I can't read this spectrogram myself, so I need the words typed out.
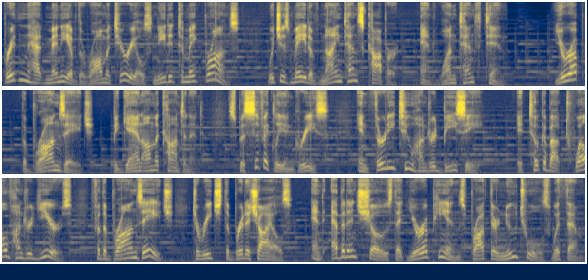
Britain had many of the raw materials needed to make bronze, which is made of 9 tenths copper and 1 tenth tin. Europe, the Bronze Age, began on the continent, specifically in Greece, in 3200 BC. It took about 1200 years for the Bronze Age to reach the British Isles, and evidence shows that Europeans brought their new tools with them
